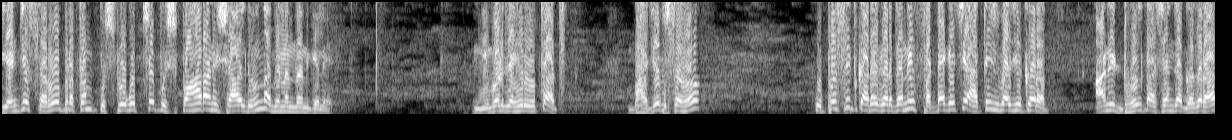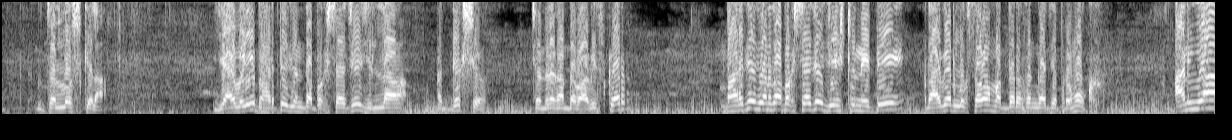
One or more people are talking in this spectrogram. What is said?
यांचे सर्वप्रथम पुष्पगुच्छ पुष्पहार आणि शाल देऊन अभिनंदन केले. निवड जाहीर होताच भाजपसह उपस्थित कार्यकर्त्यांनी फटाक्याची आतिषबाजी करत आणि ढोल ताशांच्या गजरात जल्लोष केला. यावेळी भारतीय जनता पक्षाचे जिल्हा अध्यक्ष चंद्रकांत बाविस्कर भारतीय जनता पक्षाचे ज्येष्ठ नेते रावेर लोकसभा मतदारसंघाचे प्रमुख आणि या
